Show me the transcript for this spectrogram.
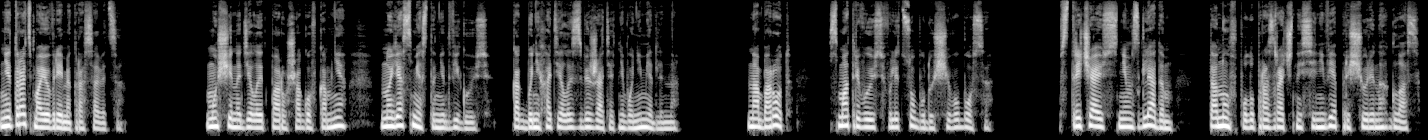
«Не трать мое время, красавица». Мужчина делает пару шагов ко мне, но я с места не двигаюсь, как бы не хотелось сбежать от него немедленно. Наоборот, сматриваюсь в лицо будущего босса. Встречаюсь с ним взглядом, тону в полупрозрачной синеве прищуренных глаз.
